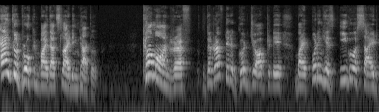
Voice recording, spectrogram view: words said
ankle broken by that sliding tackle. Come on, ref. The ref did a good job today by putting his ego aside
